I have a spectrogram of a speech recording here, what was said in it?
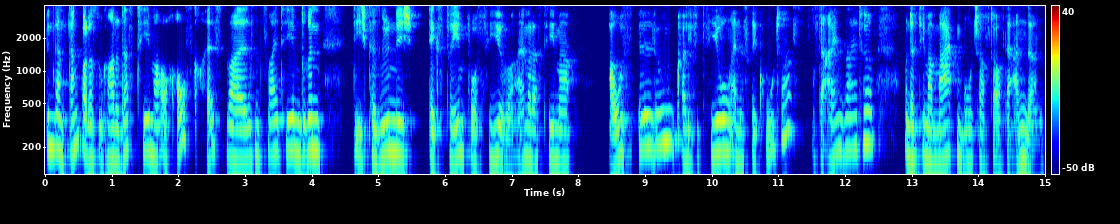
bin ganz dankbar, dass du gerade das Thema auch aufgreifst, weil es sind 2 Themen drin, die ich persönlich extrem forciere. Einmal das Thema Ausbildung, Qualifizierung eines Recruiters auf der einen Seite und das Thema Markenbotschafter auf der anderen.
